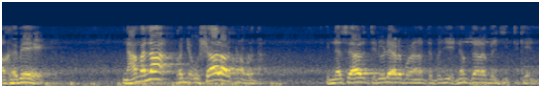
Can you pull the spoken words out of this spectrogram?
ஆகவே நாமெல்லாம் கொஞ்சம் உஷாரா இருக்கணும் அவ்வளோதான் என்ன சார் திருவிளையாட புராணத்தை பற்றி என்ன தானே பேசிட்டு இருக்கேன்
